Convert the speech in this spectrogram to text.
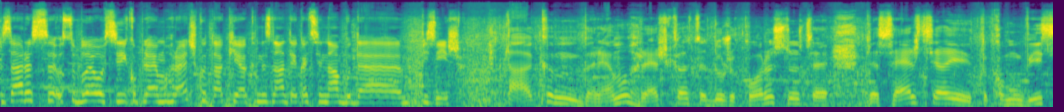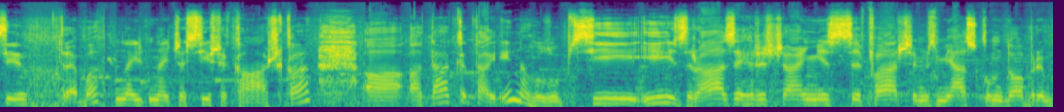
Зараз особливо всі купляємо гречку, так як не знати, яка ціна буде пізніше. Так, беремо гречка, це дуже корисно, це для серця і в такому віці треба. Най, найчастіше кашка, а, а так, так, і на голубці, і зрази гречані з фаршем, з м'яском добрим.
